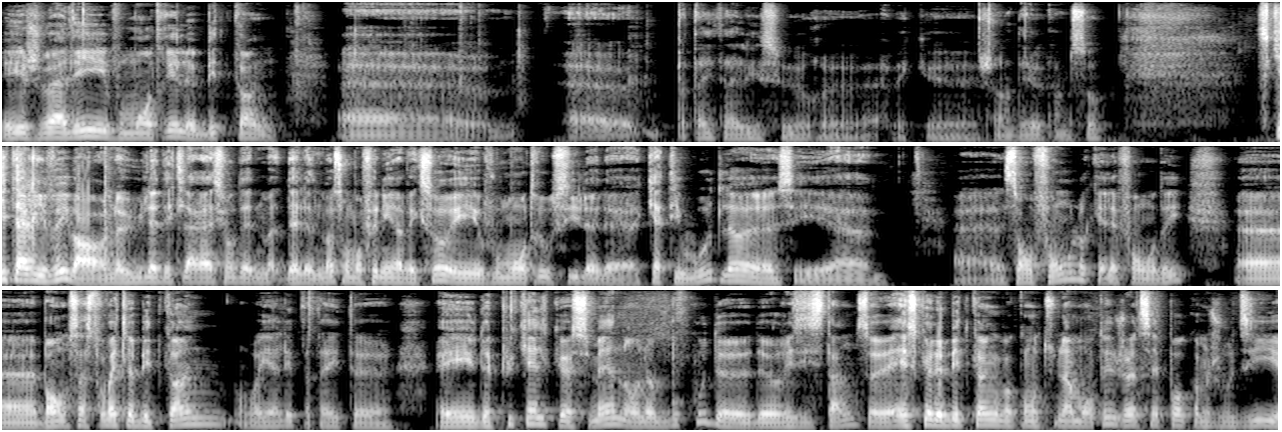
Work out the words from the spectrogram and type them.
Et je vais aller vous montrer le Bitcoin. Peut-être aller sur avec chandelle comme ça. Ce qui est arrivé, bon, on a eu la déclaration d'Elon Musk, on va finir avec ça et vous montrer aussi le, le Cathy Wood, là, c'est euh, son fonds qu'elle a fondé. Euh, bon, ça se trouve être le Bitcoin. On va y aller peut-être. Euh, et depuis quelques semaines, on a beaucoup de, de résistance. Est-ce que le Bitcoin va continuer à monter? Je ne sais pas. Comme je vous dis,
